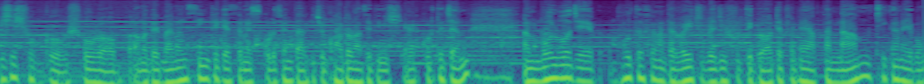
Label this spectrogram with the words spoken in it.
বিশেষজ্ঞ সৌরভ আমাদের ময়মনসিং থেকে এস এম এস করেছেন। তার কিছু ঘটনা আছে তিনি শেয়ার করতে চান। আমি বলব যে Bhoot F M rate radio Foorti dot F M আপনার নাম ঠিকানা এবং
